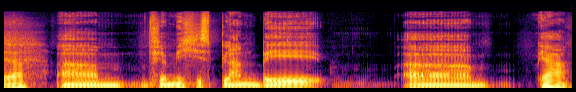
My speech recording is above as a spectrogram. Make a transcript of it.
Ja. Ähm, für mich ist Plan B, ähm, ja,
